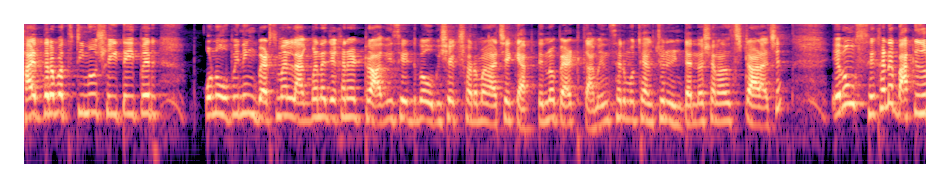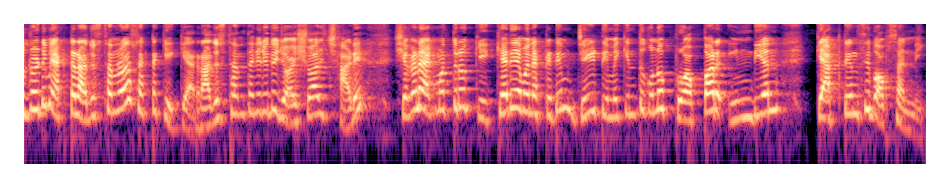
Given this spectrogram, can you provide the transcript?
হায়দ্রাবাদ টিমেও সেই টাইপের কোনো ওপেনিং ব্যাটসম্যান লাগবে না, যেখানে ট্রাভিস হেড বা অভিষেক শর্মা আছে ক্যাপ্টেনও প্যাট কামিন্সের মতো একজন ইন্টারন্যাশনাল স্টার আছে। এবং সেখানে বাকি দুটো টিম একটা রাজস্থান রয়্যালস একটা কেকেআর রাজস্থান থেকে যদি জয়সওয়াল ছাড়ে, সেখানে একমাত্র কেকেআরই এমন একটা টিম যেই টিমে কিন্তু কোনো প্রপার ইন্ডিয়ান ক্যাপ্টেনশিপ অপশান নেই।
